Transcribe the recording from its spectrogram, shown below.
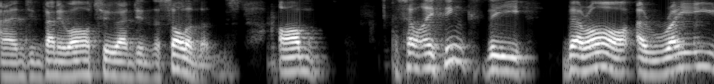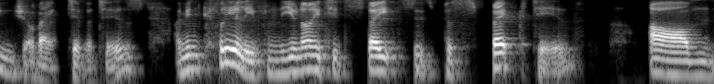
and in Vanuatu and in the Solomons. Um, so I think the there are a range of activities. I mean, clearly, from the United States' perspective, um,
